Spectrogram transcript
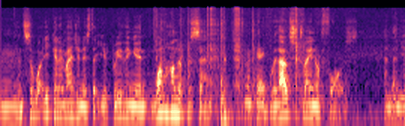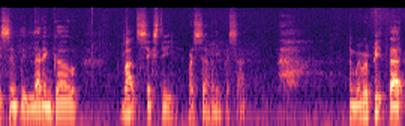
Mm. And so what you can imagine is that you're breathing in 100% Okay. without strain or force, and then you're simply letting go about 60 or 70%. And we repeat that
